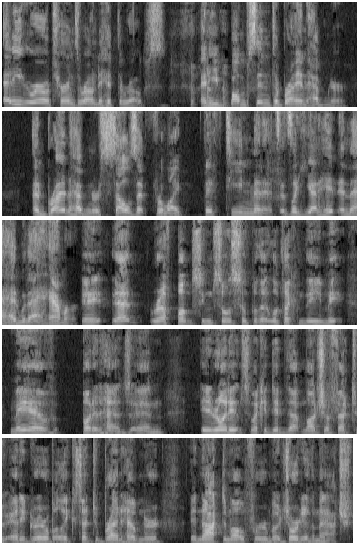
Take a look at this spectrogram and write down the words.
Eddie Guerrero turns around to hit the ropes, and he bumps into Brian Hebner, and Brian Hebner sells it for like 15 minutes. It's like he got hit in the head with a hammer. Eh, that ref bump seemed so simple that it looked like they may, may have butted heads, and it really didn't seem like it did that much effect to Eddie Guerrero. But like I said to Brad Hebner, it knocked him out for majority of the match.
